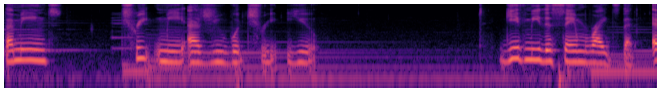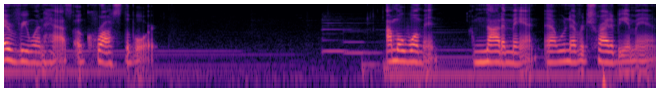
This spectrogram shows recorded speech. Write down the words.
That means treat me as you would treat you. Give me the same rights that everyone has across the board. I'm a woman. I'm not a man, and I will never try to be a man.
